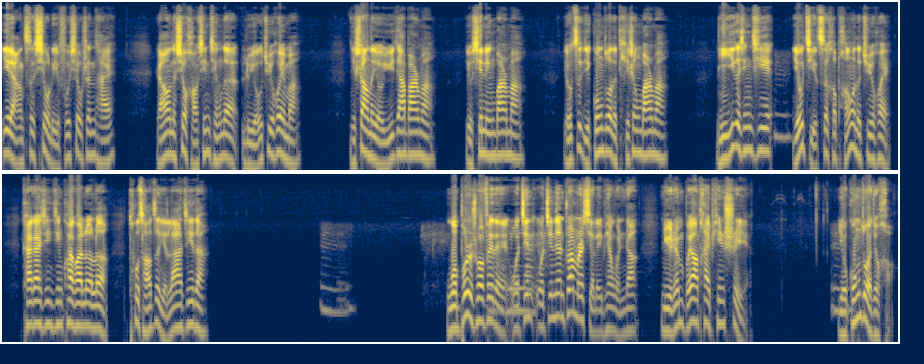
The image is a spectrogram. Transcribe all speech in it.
一两次秀礼服、秀身材，然后呢秀好心情的旅游聚会吗？你上的有瑜伽班吗？有心灵班吗？有自己工作的提升班吗？你一个星期嗯有几次和朋友的聚会，开开心心、快快乐乐吐槽自己垃圾的？嗯我不是说非得嗯我今我今天专门写了一篇文章，女人不要太拼事业，嗯，有工作就好。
